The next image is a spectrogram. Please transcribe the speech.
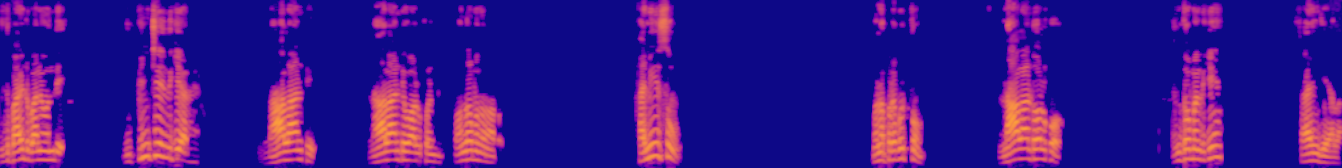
ఇది పాయింట్ బాగానే ఉంది. ఈ పింఛన్ ఎందుకు ఇవ్వాలి నేను? నాలాంటి నాలాంటి వాళ్ళు కొన్ని వందల మంది ఉన్నారు. కనీసం మన ప్రభుత్వం నాలాంటి వాళ్ళకు ఎంతోమందికి సాయం చేయాలి?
